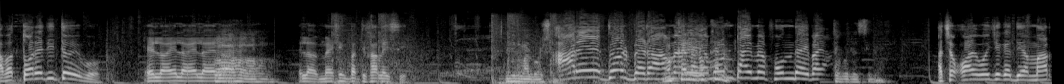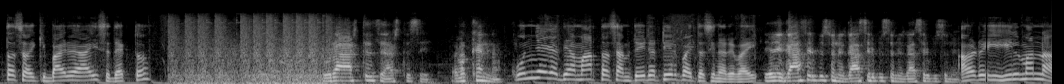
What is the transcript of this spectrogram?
আবার তরে দিতে হইব। এলো এলো এলো এলো। হ্যাঁ হ্যাঁ হ্যাঁ। এলো ম্যাচিং পাতি ফালাইছি। আরে ধর বেড়া আমার এমন টাইমে ফোন দেয় ভাই। আচ্ছা ওই ওই জায়গা দিয়ে মারতাছে ওই কি বাইরে আইছে দেখ তো। ওরা আসতেছে আসতেছে। রক্ষেন না। কোন জায়গা দিয়ে মারতাছে আমি তো এটা টের পাইতাছি না রে ভাই। এই গাছের পিছনে গাছের পিছনে গাছের পিছনে। আমার একটু হিল মার না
